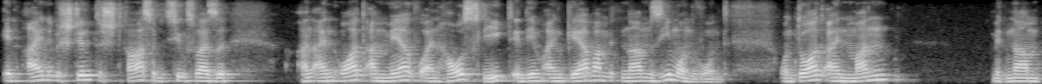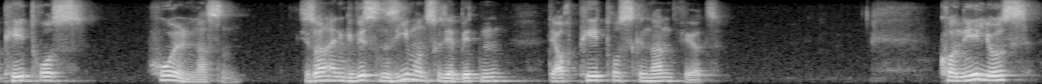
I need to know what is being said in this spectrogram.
in eine bestimmte Straße, beziehungsweise an einen Ort am Meer, wo ein Haus liegt, in dem ein Gerber mit Namen Simon wohnt. Und dort einen Mann mit Namen Petrus holen lassen. Sie sollen einen gewissen Simon zu dir bitten, der auch Petrus genannt wird. Cornelius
